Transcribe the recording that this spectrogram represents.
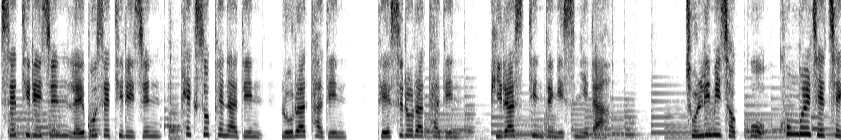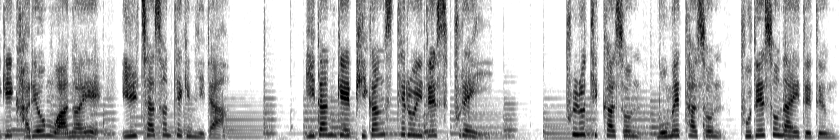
세티리진, 레보세티리진, 팩소페나딘, 로라타딘, 데스로라타딘, 비라스틴 등 있습니다. 졸림이 적고 콧물 재채기 가려움 완화에 1차 선택입니다. 2단계 비강 스테로이드 스프레이, 플루티카손, 모메타손, 부데소나이드 등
